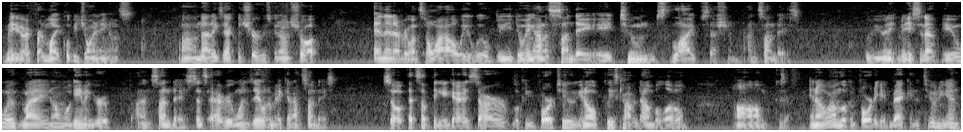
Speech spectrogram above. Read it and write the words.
maybe my friend Mike will be joining us. Uh, I'm not exactly sure who's going to show up. And then every once in a while, we will be doing on a Sunday a tunes live session on Sundays. It'll be niece and nephew with my normal gaming group on Sundays, since everyone's able to make it on Sundays. So if that's something you guys are looking forward to, you know, please comment down below because um, you know I'm looking forward to getting back into Toon again.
